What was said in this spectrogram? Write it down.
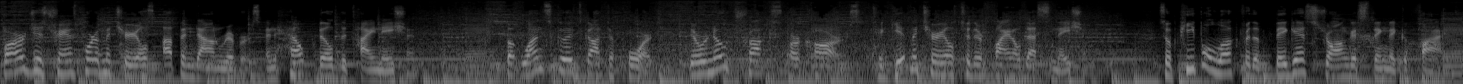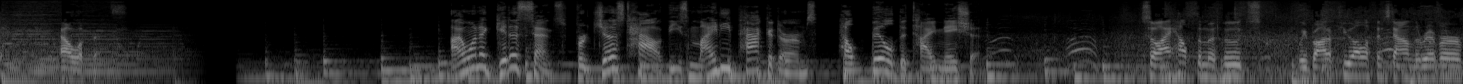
Barges transported materials up and down rivers and helped build the Thai nation. But once goods got to port, there were no trucks or cars to get materials to their final destination. So people looked for the biggest, strongest thing they could find elephants. I want to get a sense for just how these mighty pachyderms helped build the Thai nation. So I helped the Mahouts. We brought a few elephants down the river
